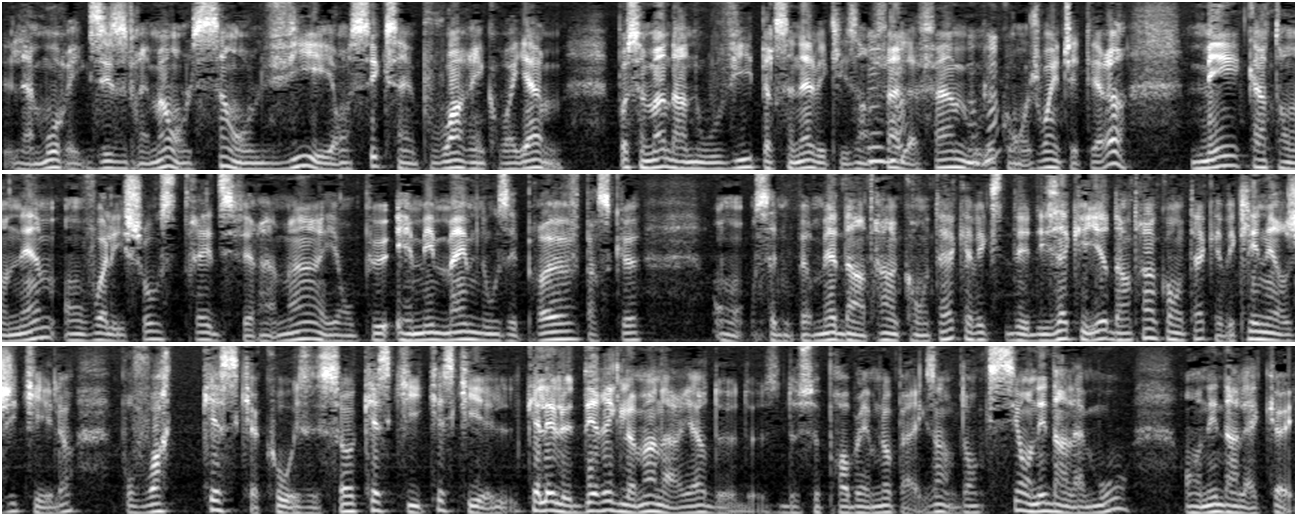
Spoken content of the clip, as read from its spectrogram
l'amour existe vraiment, on le sent, on le vit et on sait que c'est un pouvoir incroyable. Pas seulement dans nos vies personnelles avec les enfants, mhm. la femme ou le mhm. conjoint, etc. Mais quand on aime, on voit les choses très différemment et on peut aimer même nos épreuves parce que on, ça nous permet d'entrer en contact avec, de les accueillir, d'entrer en contact avec l'énergie qui est là pour voir qu'est-ce qui a causé ça, qu'est-ce qui, qu'est-ce qui, est, quel est le dérèglement en arrière de, de, de ce problème-là, par exemple. Donc, si on est dans l'amour, on est dans l'accueil.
